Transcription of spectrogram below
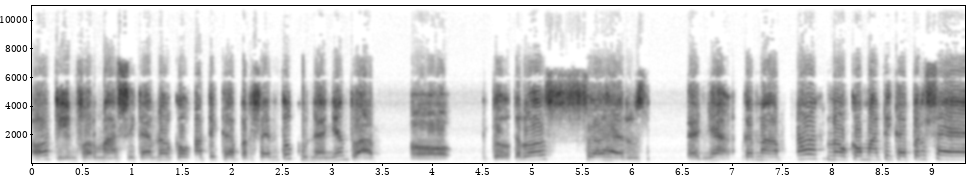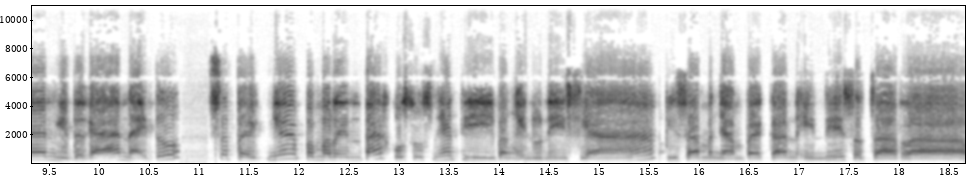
Oh diinformasikan 0,3 persen tuh gunanya untuk apa? Oh, gitu. Terus seharusnya banyak kenapa 0,3 persen? Gitu kan. Nah itu Sebaiknya pemerintah khususnya di Bank Indonesia bisa menyampaikan ini secara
